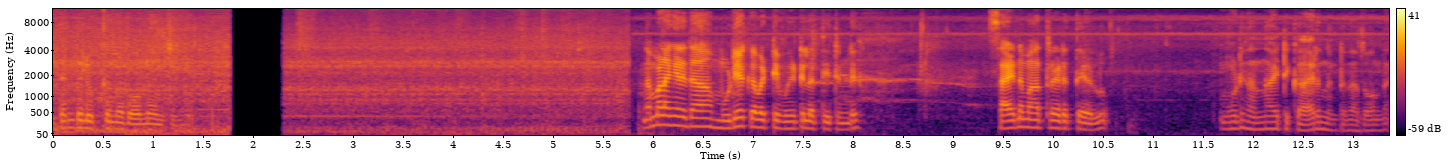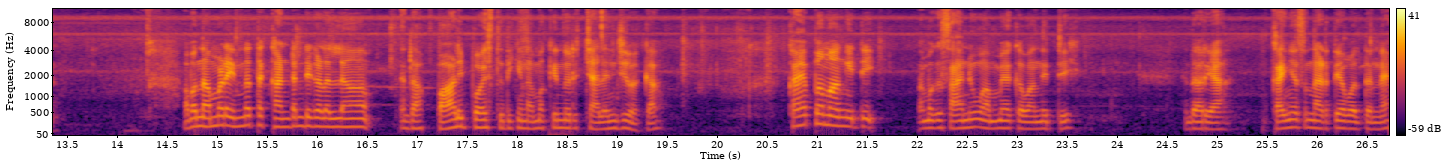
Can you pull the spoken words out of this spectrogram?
ഇതെന്ത് ലുക്കെന്ന് തോന്നുകയും ചെയ്യും. നമ്മളങ്ങനെ ഇതാ മുടിയൊക്കെ വെട്ടി വീട്ടിലെത്തിയിട്ടുണ്ട്. സൈഡ് മാത്രമേ എടുത്തേ ഉള്ളൂ. മുടി നന്നായിട്ട് കയറുന്നുണ്ടെന്നാണ് തോന്നുന്നത് അപ്പം നമ്മുടെ ഇന്നത്തെ കണ്ടന്റുകളെല്ലാം എന്താ പാളിപ്പോയ സ്ഥിതിക്ക് നമുക്കിന്നൊരു ചലഞ്ച് വെക്കാം. കയപ്പം വാങ്ങിയിട്ട് നമുക്ക് സനു അമ്മയൊക്കെ വന്നിട്ട് എന്താ പറയുക കഴിഞ്ഞ ദിവസം നടത്തിയ പോലെ തന്നെ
